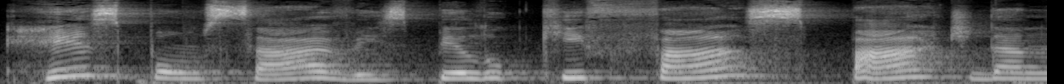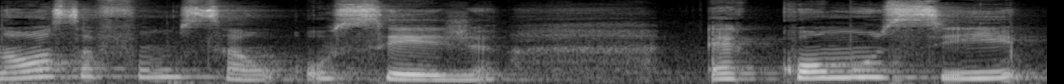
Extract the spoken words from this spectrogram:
responsáveis pelo que faz parte da nossa função, ou seja, é como se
